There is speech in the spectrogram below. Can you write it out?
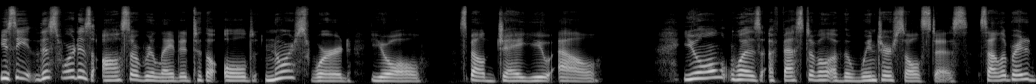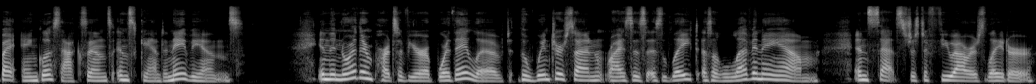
You see, this word is also related to the Old Norse word Yule, spelled J U L. Yule was a festival of the winter solstice, celebrated by Anglo Saxons and Scandinavians. In the northern parts of Europe where they lived, the winter sun rises as late as 11 a.m. and sets just a few hours later.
